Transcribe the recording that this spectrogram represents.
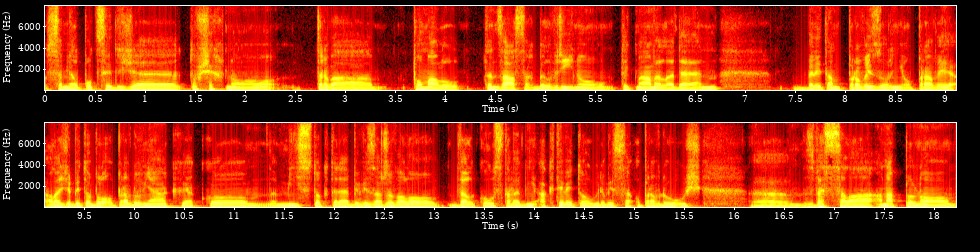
jsem měl pocit, že to všechno trvá pomalu. Ten zásah byl v říjnu, teď máme leden, byly tam provizorní opravy, ale že by to bylo opravdu v nějak jako místo, které by vyzařovalo velkou stavební aktivitou, kde by se opravdu už zvesela a naplno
